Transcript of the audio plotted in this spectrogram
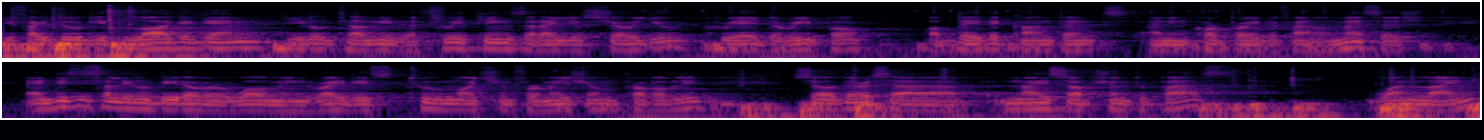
If I do git log again, it'll tell me the three things that I just showed you, create the repo, update the contents, and incorporate the final message. And this is a little bit overwhelming, right? It's too much information probably. So there's a nice option to pass, one line,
